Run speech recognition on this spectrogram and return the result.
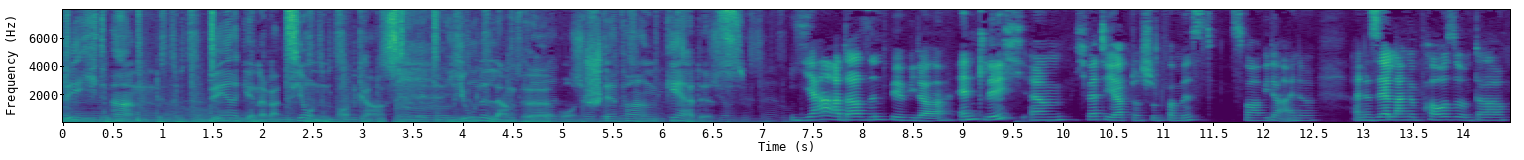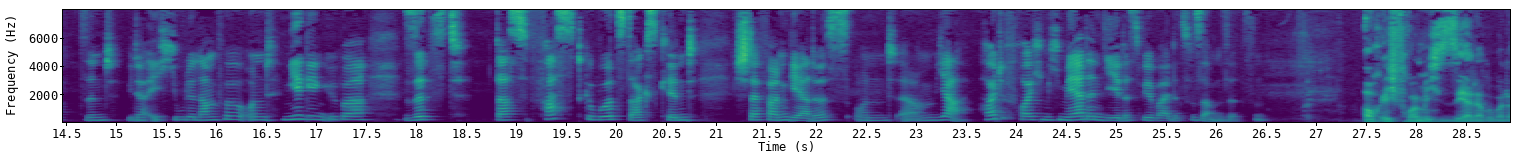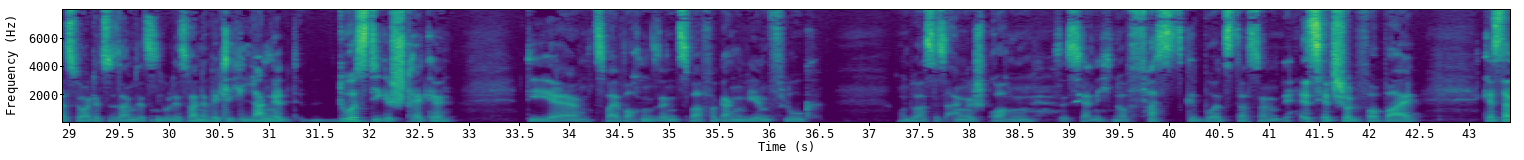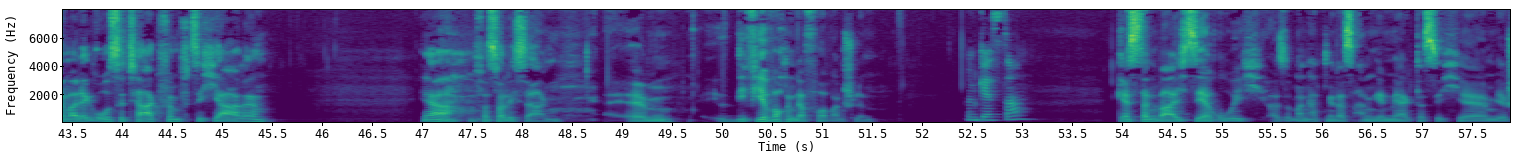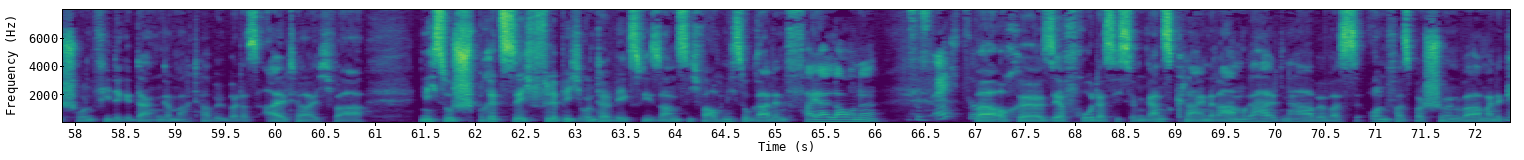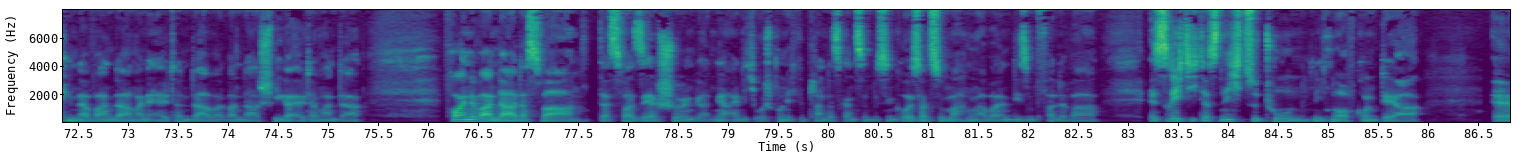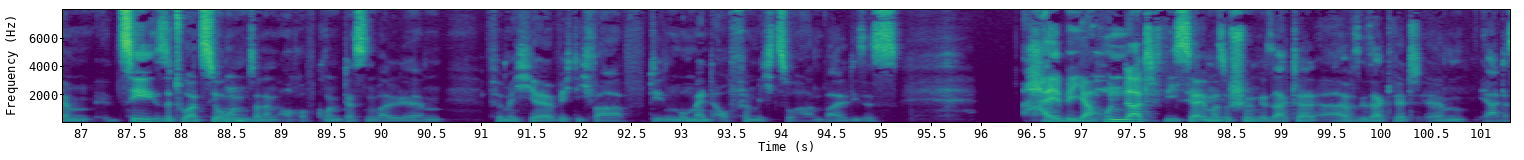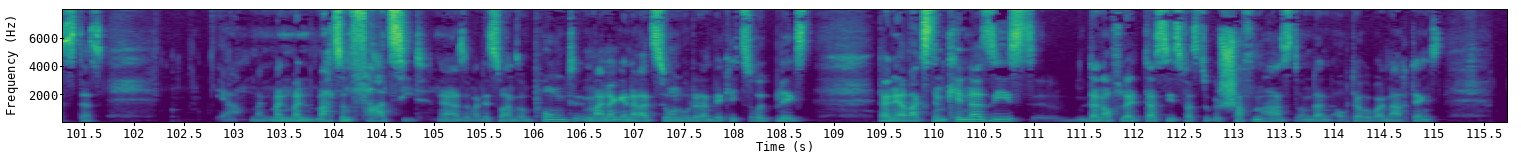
Licht an, der Generationen-Podcast mit Jule Lampe und Stefan Gerdes. Ja, da sind wir wieder. Endlich. Ähm, ich wette, ihr habt uns schon vermisst. Es war wieder eine, eine sehr lange Pause und da sind wieder ich, Jule Lampe, und mir gegenüber sitzt das fast Geburtstagskind Stefan Gerdes. Und ähm, ja, heute freue ich mich mehr denn je, dass wir beide zusammensitzen. Auch ich freue mich sehr darüber, dass wir heute zusammensitzen, Jule. Es war eine wirklich lange, durstige Strecke. Die äh, zwei Wochen sind zwar vergangen wie im Flug. Und du hast es angesprochen, es ist ja nicht nur fast Geburtstag, sondern er ist jetzt schon vorbei. Gestern war der große Tag, 50 Jahre. Ja, was soll ich sagen? Ähm, die vier Wochen davor waren schlimm. Und gestern? Gestern war ich sehr ruhig. Also man hat mir das angemerkt, dass ich äh, mir schon viele Gedanken gemacht habe über das Alter. Ich war nicht so spritzig, flippig unterwegs wie sonst. Ich war auch nicht so gerade in Feierlaune. Ist es echt so? War auch äh, sehr froh, dass ich es im ganz kleinen Rahmen gehalten habe, was unfassbar schön war. Meine mhm. Kinder waren da, meine Eltern da, waren da, Schwiegereltern waren da. Freunde waren da, das war, das war sehr schön. Wir hatten ja eigentlich ursprünglich geplant, das Ganze ein bisschen größer zu machen, aber in diesem Falle war es richtig, das nicht zu tun, nicht nur aufgrund der ähm, C-Situation, sondern auch aufgrund dessen, weil ähm, für mich äh, wichtig war, den Moment auch für mich zu haben, weil dieses halbe Jahrhundert, wie es ja immer so schön gesagt, hat, äh, gesagt wird, ähm, ja, das, das, ja, man, man, man macht so ein Fazit. Ne? Also man ist so an so einem Punkt in meiner mhm. Generation, wo du dann wirklich zurückblickst, deine erwachsenen Kinder siehst, dann auch vielleicht das siehst, was du geschaffen hast und dann auch darüber nachdenkst,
